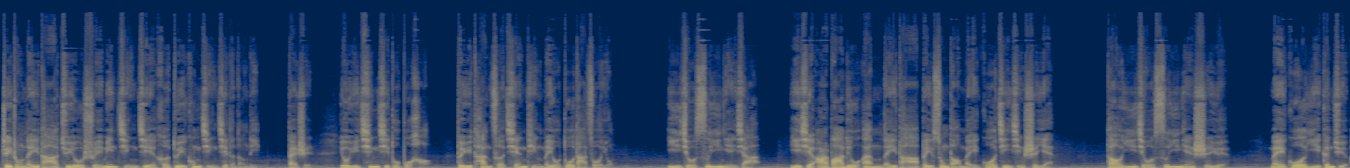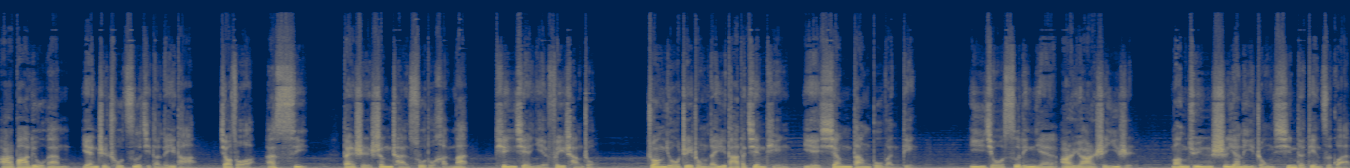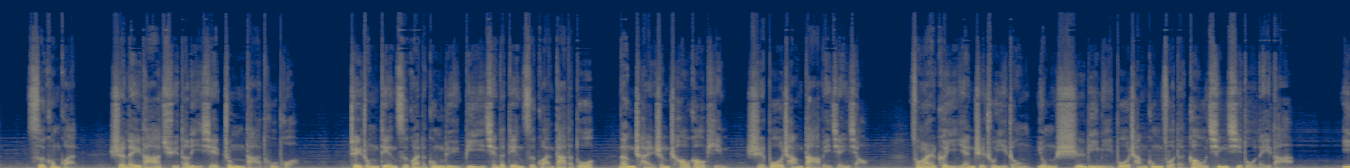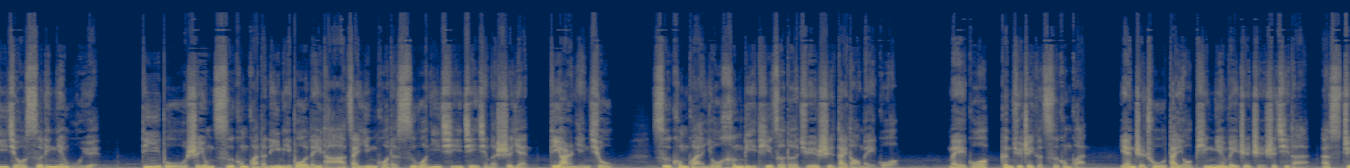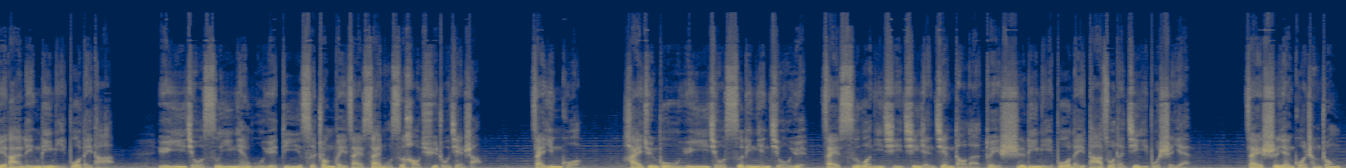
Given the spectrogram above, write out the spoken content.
这种雷达具有水面警戒和对空警戒的能力，但是由于清晰度不好，对于探测潜艇没有多大作用。1941年夏，一些 286M 雷达被送到美国进行试验，到1941年10月。美国已根据 286M 研制出自己的雷达，叫做 SC，但是生产速度很慢，天线也非常重，装有这种雷达的舰艇也相当不稳定。1940年2月21日，盟军试验了一种新的电子管磁控管，使雷达取得了一些重大突破。这种电子管的功率比以前的电子管大得多，能产生超高频，使波长大为减小。从而可以研制出一种用十厘米波长工作的高清晰度雷达。一九四零年五月，第一部使用磁控管的厘米波雷达在英国的斯沃尼奇进行了试验。第二年秋，磁控管由亨利·梯泽德爵士带到美国。美国根据这个磁控管研制出带有平面位置指示器的 SGI 零厘米波雷达，于一九四一年五月第一次装备在塞姆斯号驱逐舰上。在英国。海军部于一九四零年九月在斯沃尼奇亲眼见到了对十厘米波雷达做的进一步试验。在试验过程中，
